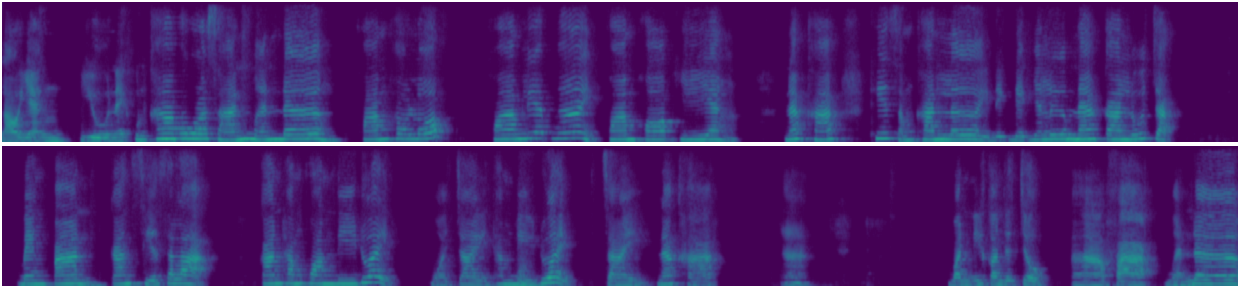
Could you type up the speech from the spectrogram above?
เรายังอยู่ในคุณค่าพระวรสารเหมือนเดิม ความเคารพ ความเรียบง่าย ความพอเพียง นะคะ ที่สำคัญเลยเด็กๆ อย่าลืมนะ การรู้จักแบ่งปัน การเสียสละ การทำความดีด้วยหัวใจทำดีด้วยใจนะคะอ่าวันนี้ก่อนจะจบ ฝากเหมือนเดิม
